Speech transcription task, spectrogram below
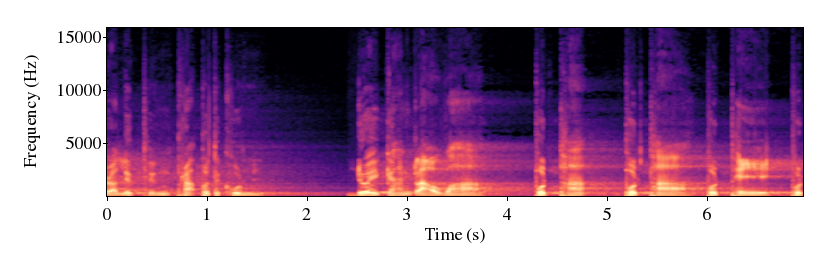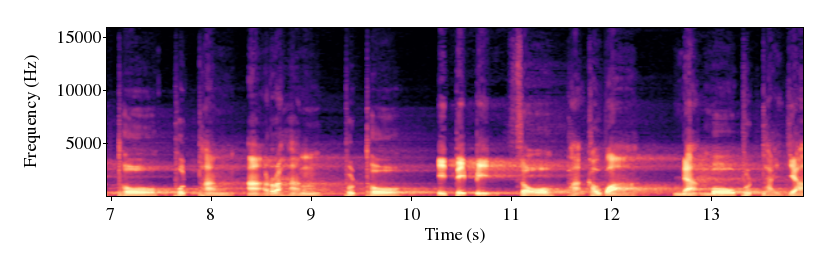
ระลึกถึงพระพุทธคุณ ด้วยการกล่าวว่า พุทธะพุทธา พุทเท พุทโธ พุทธังอะระหัง พุทโธ อิติปิโสภะคะวานะโมพุทธายะ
